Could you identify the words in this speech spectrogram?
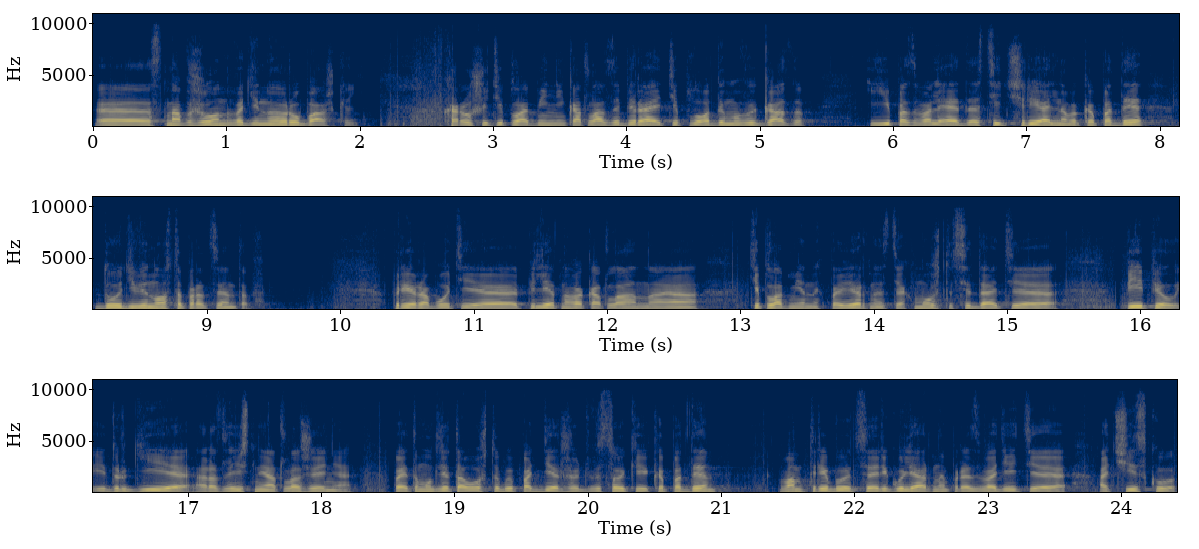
э, снабжен водяной рубашкой. Хороший теплообменник котла забирает тепло от дымовых газов и позволяет достичь реального КПД до 90%. При работе пилетного котла на теплообменных поверхностях может оседать э, пепел и другие различные отложения. Поэтому для того, чтобы поддерживать высокие КПД, вам требуется регулярно производить э, очистку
